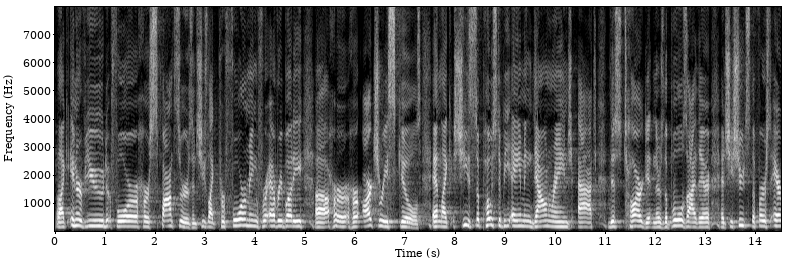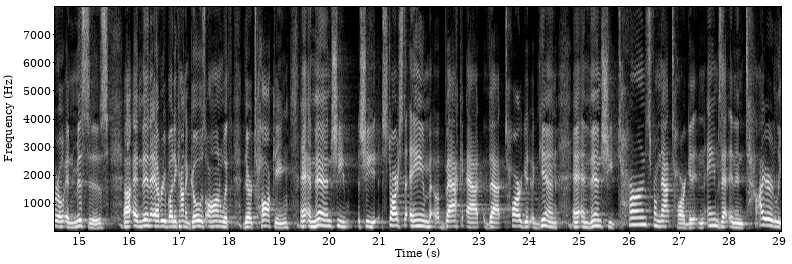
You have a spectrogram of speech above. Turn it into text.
like interviewed for her sponsors and she's like performing for everybody uh, her, her archery skills and like she's supposed to be aiming downrange at this target and there's the bullseye there and she shoots the first arrow and misses uh, and then everybody kind of goes on with their talking and, and then she, she starts to aim back at that target again and, and then she turns from that target and aims at an entirely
